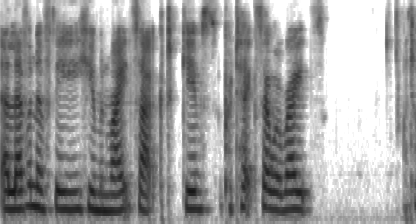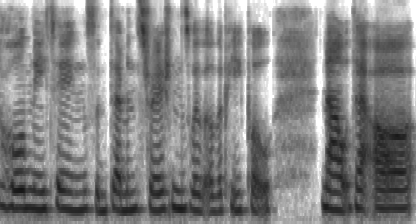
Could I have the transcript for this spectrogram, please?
11 of the Human Rights Act gives protects our rights to hold meetings and demonstrations with other people. Now, there are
